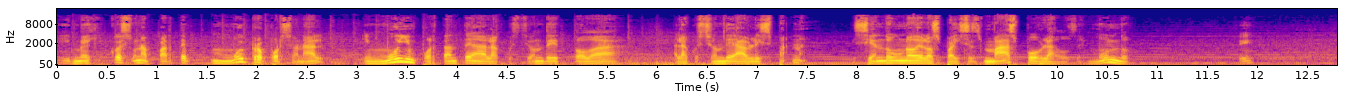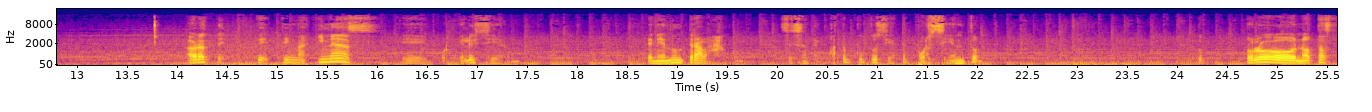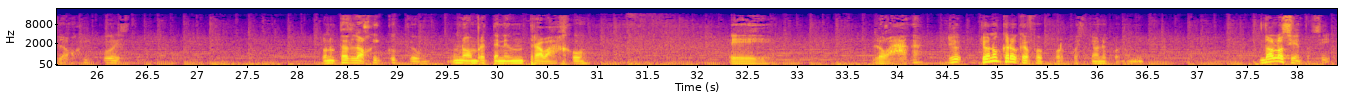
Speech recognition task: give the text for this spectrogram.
y México es una parte muy proporcional y muy importante a la cuestión de toda, a la cuestión de habla hispana, siendo uno de los países más poblados del mundo. Ahora, ¿te, imaginas eh, por qué lo hicieron? Teniendo un trabajo, 64.7%. ¿Tú, tú lo notas lógico esto. Tú notas lógico que un, hombre teniendo un trabajo eh, lo haga. Yo, yo no creo que fue por cuestión económica. No lo siento, sí.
